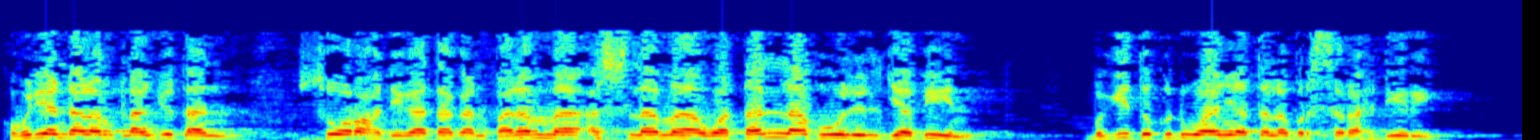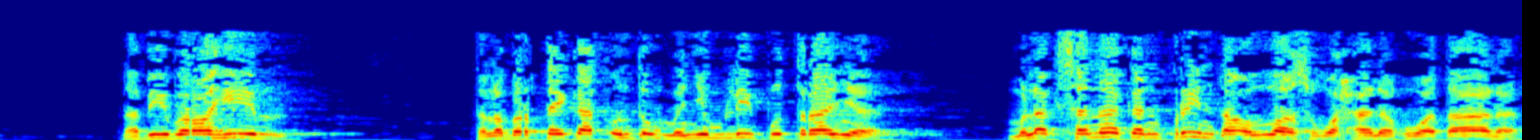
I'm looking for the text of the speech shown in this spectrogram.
Kemudian dalam kelanjutan surah dikatakan falamma aslama wa tallahu lil jabin. Begitu keduanya telah berserah diri. Nabi Ibrahim telah bertekad untuk menyembelih putranya melaksanakan perintah Allah Subhanahu wa taala.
